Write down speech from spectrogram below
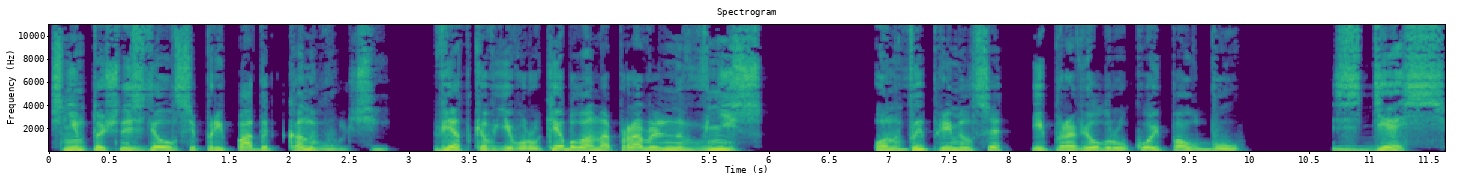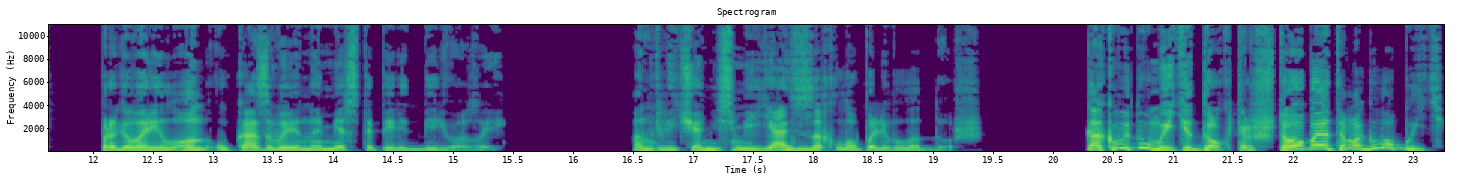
с ним точно сделался припадок конвульсий, Ветка в его руке была направлена вниз. Он выпрямился и провел рукой по лбу. «Здесь!» — проговорил он, указывая на место перед березой. Англичане, смеясь, захлопали в ладоши. «Как вы думаете, доктор, что бы это могло быть?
